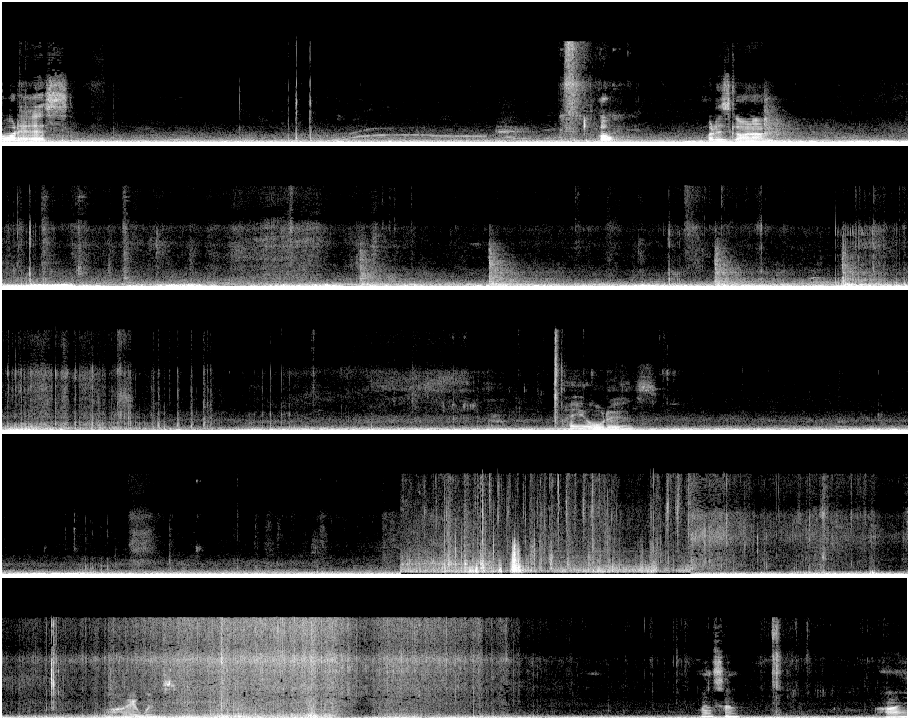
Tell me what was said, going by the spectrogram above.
Otis. Oh, what is going on? Hey, Otis. Winston. Winston. Hi.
